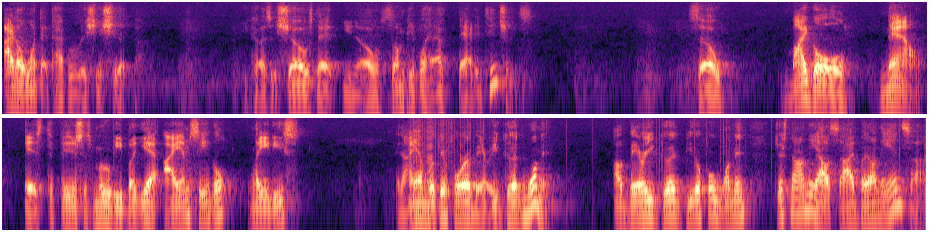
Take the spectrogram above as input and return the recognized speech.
I don't want that type of relationship because it shows that, you know, some people have bad intentions. So, my goal now is to finish this movie, but yeah, I am single, ladies, and I am looking for a very good woman. A very good, beautiful woman, just not on the outside, but on the inside.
